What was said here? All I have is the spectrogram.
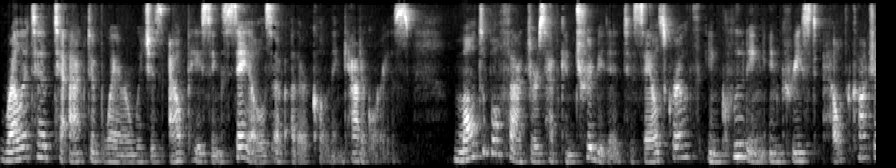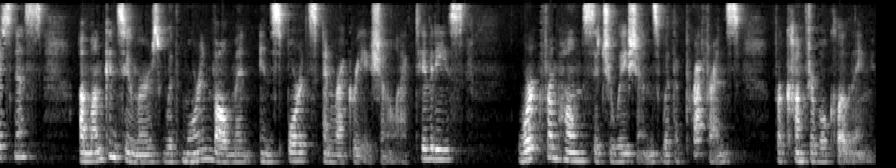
relative to activewear, which is outpacing sales of other clothing categories. Multiple factors have contributed to sales growth, including increased health consciousness among consumers with more involvement in sports and recreational activities, work from home situations with a preference for comfortable clothing,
